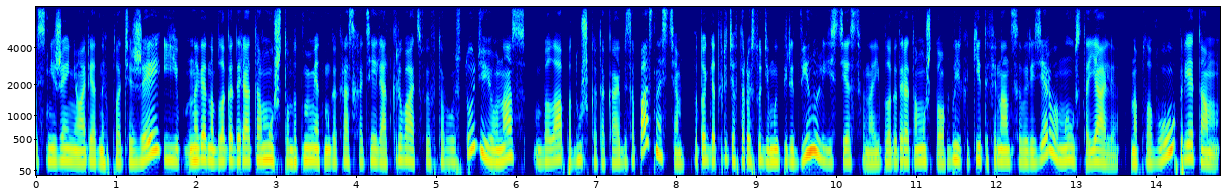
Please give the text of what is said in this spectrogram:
снижению арендных платежей. И, наверное, благодаря тому, что в тот момент мы как раз хотели открывать свою вторую студию, у нас была подушка такая безопасности. В итоге открытия второй студии мы передвинули, естественно, и благодаря тому, что были какие-то финансовые резервы, мы устояли на плаву. При этом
